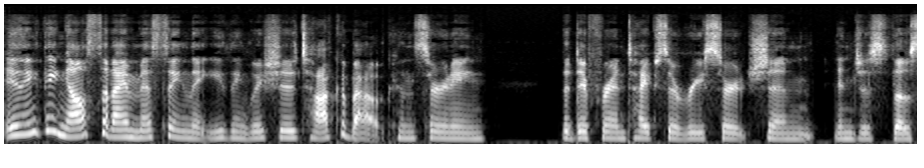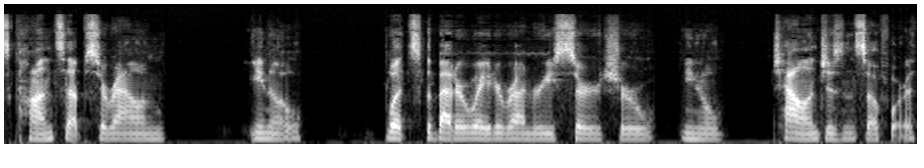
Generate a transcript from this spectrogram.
Anything else that I'm missing that you think we should talk about concerning the different types of research and and just those concepts around, you know, what's the better way to run research or, you know, challenges and so forth?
